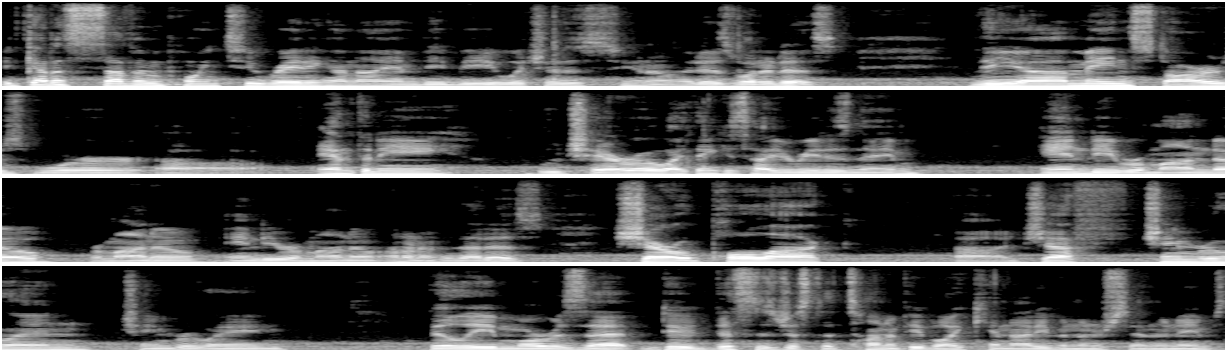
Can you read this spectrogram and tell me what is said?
It got a 7.2 rating on IMDb, which is, you know, it is what it is. The uh, main stars were uh, Anthony Lucero, I think is how you read his name. Andy Romano, Romano, Andy Romano, I don't know who that is. Cheryl Pollak, uh, Jeff Chamberlain, Chamberlain, Billy Morrissette. Dude, this is just a ton of people. I cannot even understand their names.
